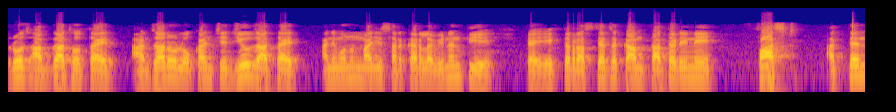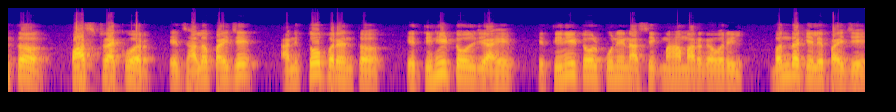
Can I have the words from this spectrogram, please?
रोज अपघात होत आहेत हजारो लोकांचे जीव जात आहेत आणि म्हणून माझी सरकारला विनंती आहे की एकतर रस्त्याचं काम तातडीने फास्ट अत्यंत फास्ट ट्रॅकवर हे झालं पाहिजे आणि तोपर्यंत हे तिन्ही टोल जे आहेत हे तिन्ही टोल पुणे नाशिक महामार्गावरील बंद केले पाहिजे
